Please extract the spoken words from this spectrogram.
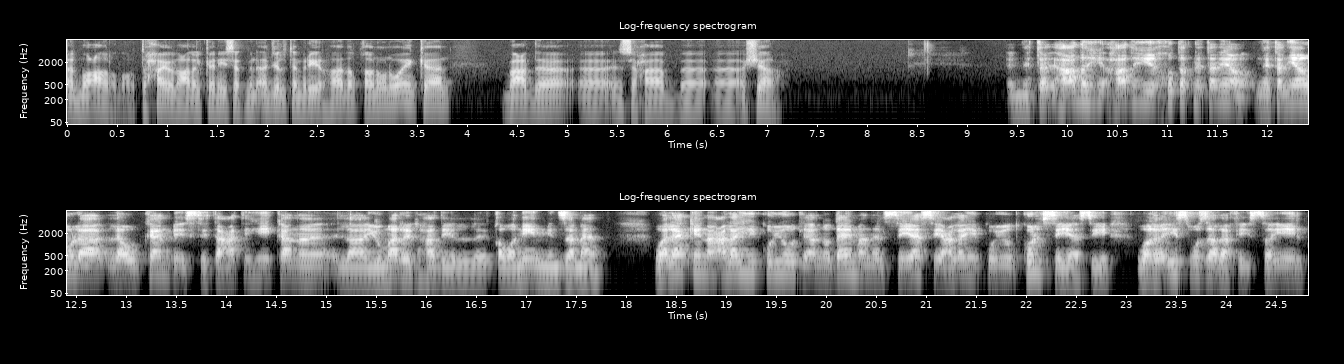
المعارضة والتحايل على الكنيسة من أجل تمرير هذا القانون وإن كان بعد آه، انسحاب آه، الشارع هذا هذه هي خطة نتنياهو، نتنياهو لو كان باستطاعته كان لا يمرر هذه القوانين من زمان. ولكن عليه قيود لأنه دائما السياسي عليه قيود كل سياسي ورئيس وزراء في إسرائيل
